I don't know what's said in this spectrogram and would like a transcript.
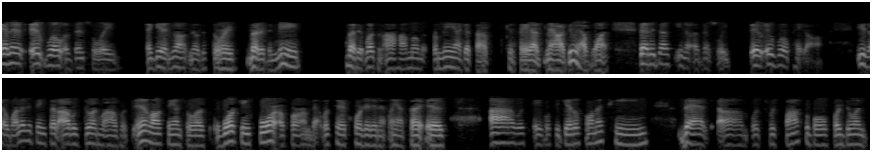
and it, it will eventually again, you all know the story better than me, but it was an aha moment for me. I guess I can say that now I do have one. That it does, you know, eventually it, it will pay off. You know, one of the things that I was doing while I was in Los Angeles working for a firm that was headquartered in Atlanta is I was able to get us on a team that um, was responsible for doing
